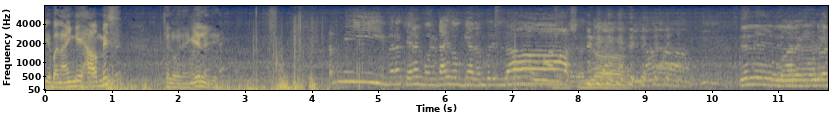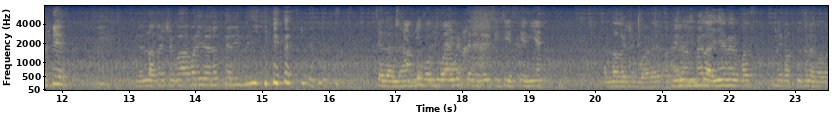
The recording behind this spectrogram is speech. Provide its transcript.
ये बनाएँगे हामिस। चलो लेंगे लें जी अम्मी मेरा चैनल मोनेटाइज हो गया अल्हम्दुलिल्लाह। का शुक्र बड़ी मेहनत करी थी। चलो अल्लाह हम तो बहुत दुआएँ करते रहते इसी चीज़ के लिए। अल्लाह का शुक्र है। अभी ईमेल आई है मेरे पास मेकअप कुछ लगा हुआ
